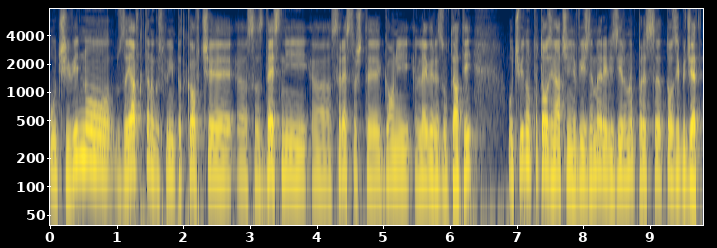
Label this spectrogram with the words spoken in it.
Очевидно заявката на господин Петков, че а, с десни а, средства ще гони леви резултати, очевидно по този начин я виждаме реализирана през а, този бюджет.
